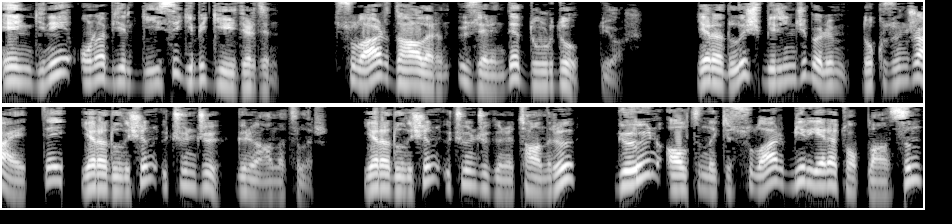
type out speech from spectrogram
Engini ona bir giysi gibi giydirdin. Sular dağların üzerinde durdu diyor. Yaratılış 1. bölüm 9. ayette yaratılışın 3. günü anlatılır. Yaratılışın 3. günü Tanrı göğün altındaki sular bir yere toplansın,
